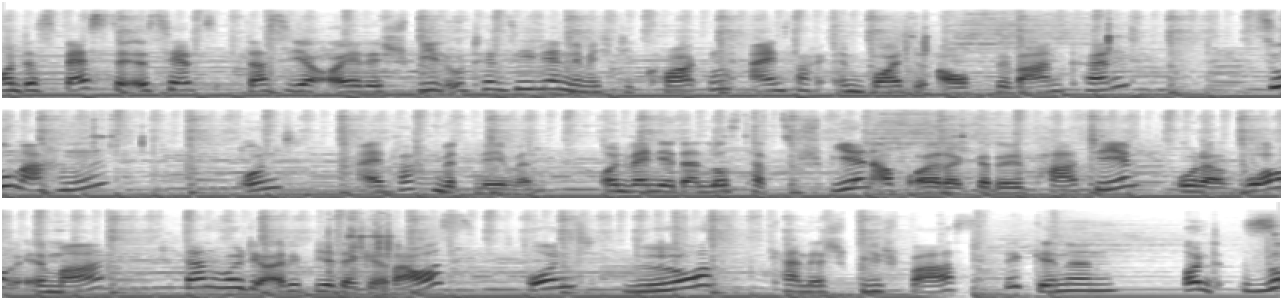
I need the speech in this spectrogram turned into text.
Und das Beste ist jetzt, dass ihr eure Spielutensilien, nämlich die Korken, einfach im Beutel aufbewahren könnt, zumachen und einfach mitnehmen. Und wenn ihr dann Lust habt zu spielen auf eurer Grillparty oder wo auch immer, dann holt ihr eure Bierdecke raus und los kann der Spielspaß beginnen. Und so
